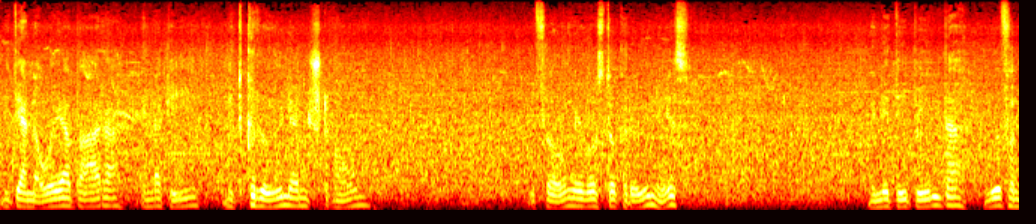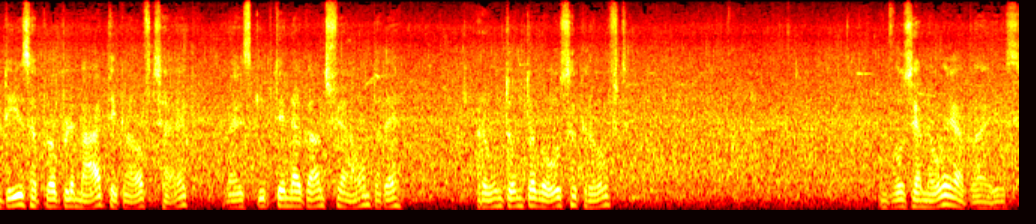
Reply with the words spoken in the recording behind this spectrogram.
mit erneuerbarer Energie, mit grünem Strom. Ich frage mich, was da grün ist. Wenn ich die Bilder nur von dieser Problematik aufzeige, weil es gibt ja ganz viele andere rund um der Wasserkraft, und was erneuerbar ist.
